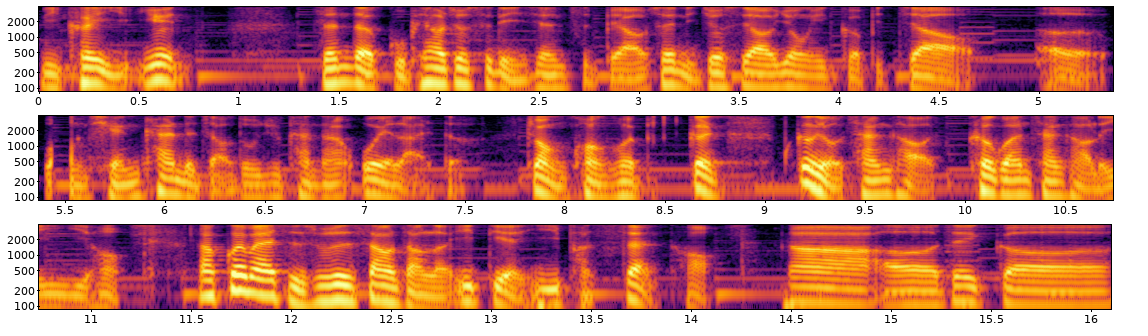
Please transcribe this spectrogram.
你可以，因为真的股票就是领先指标，所以你就是要用一个比较呃往前看的角度去看它未来的。状况会更更有参考、客观参考的意义哈。那贵买指数是上涨了一点一 percent 哈。那呃这个。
